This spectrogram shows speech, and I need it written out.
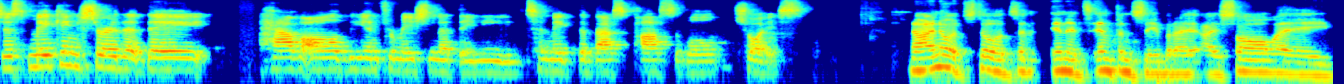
just making sure that they have all the information that they need to make the best possible choice. Now I know it's still it's in, in its infancy, but I, I saw a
